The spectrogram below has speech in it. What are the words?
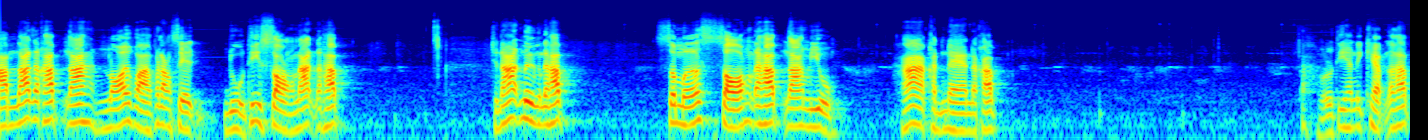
3นัดนะครับนะน้อยกว่าฝรั่งเศสอยู่ที่2นัดนะครับ ชนะ1นะครับ เสมอ2นะครับนะมีอยู่5คะแนนนะครับอะ มาดูที่ฮันดิแคปนะครับ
